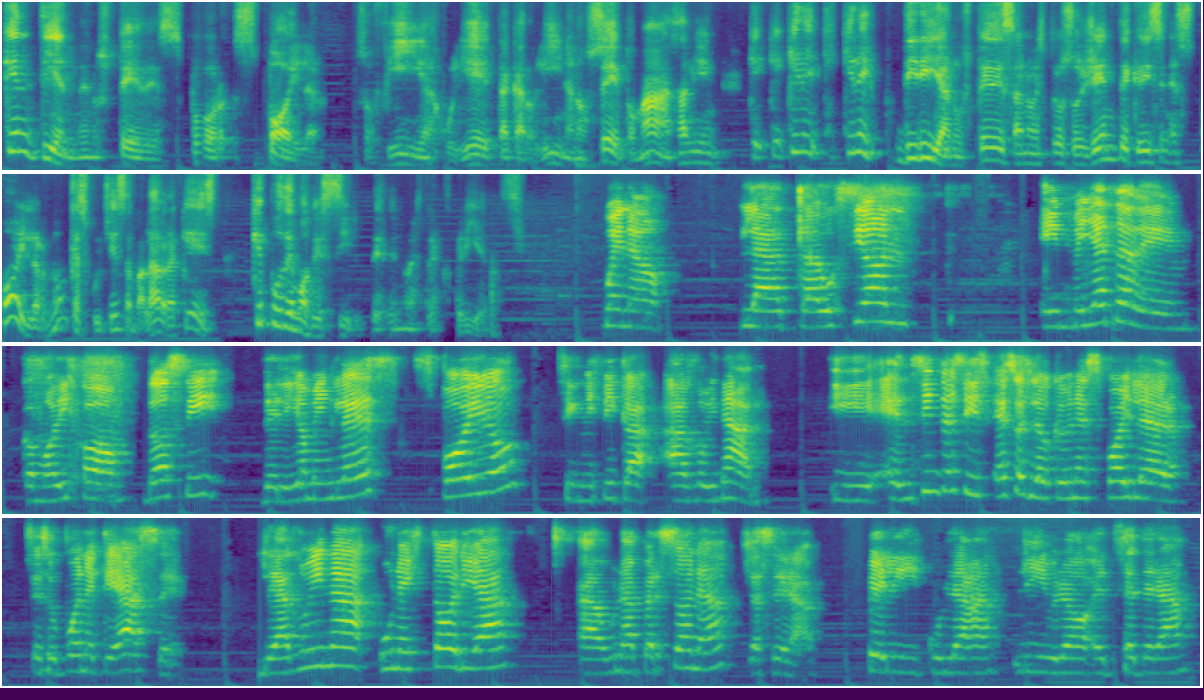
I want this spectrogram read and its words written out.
¿Qué entienden ustedes por spoiler? Sofía, Julieta, Carolina, no sé, Tomás, alguien. ¿Qué, les dirían ustedes a nuestros oyentes que dicen spoiler? Nunca escuché esa palabra. ¿Qué es? ¿Qué podemos decir desde nuestra experiencia? Bueno, la traducción inmediata de, como dijo Dossi, del idioma inglés, spoil significa arruinar. Y en síntesis, eso es lo que un spoiler se supone que hace. Le arruina una historia a una persona, ya sea película, libro, etc.,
